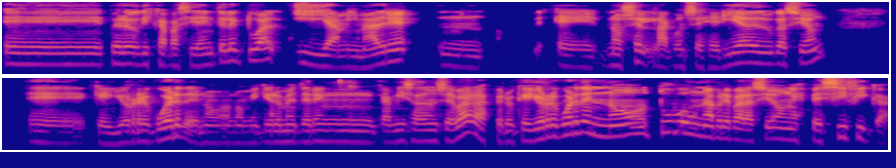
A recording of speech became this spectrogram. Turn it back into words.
Eh, pero discapacidad intelectual y a mi madre, eh, no sé, la Consejería de Educación eh, que yo recuerde, no, me quiero meter en camisa de once varas, pero que yo recuerde no tuvo una preparación específica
